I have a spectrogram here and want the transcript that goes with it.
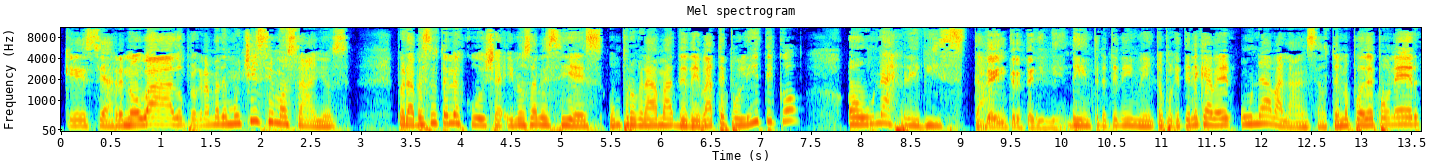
que se ha renovado, un programa de muchísimos años. Pero a veces usted lo escucha y no sabe si es un programa de debate político o una revista De entretenimiento. de entretenimiento, porque tiene que haber una balanza. Usted no puede poner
